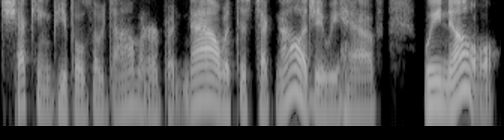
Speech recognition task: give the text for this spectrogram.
checking people's odometer but now with this technology we have we know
